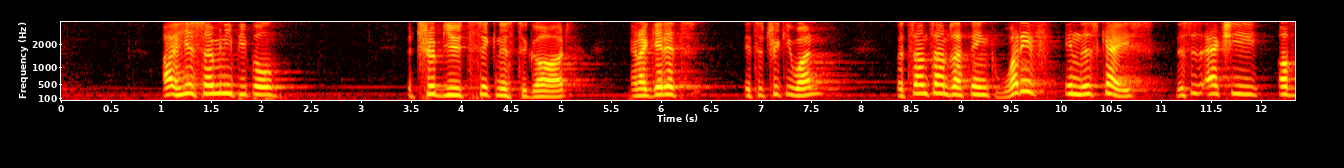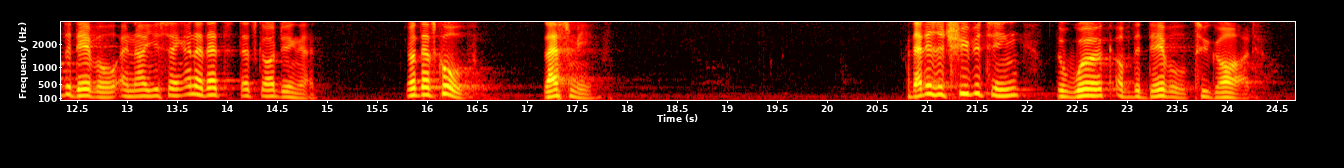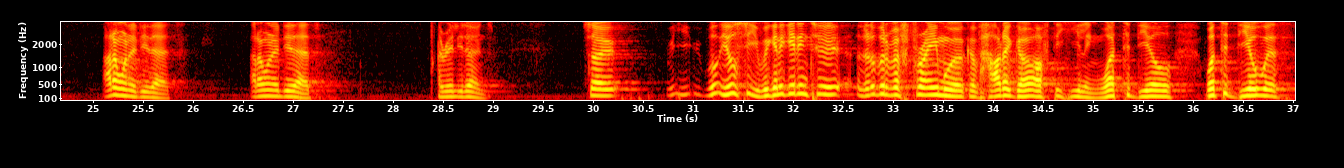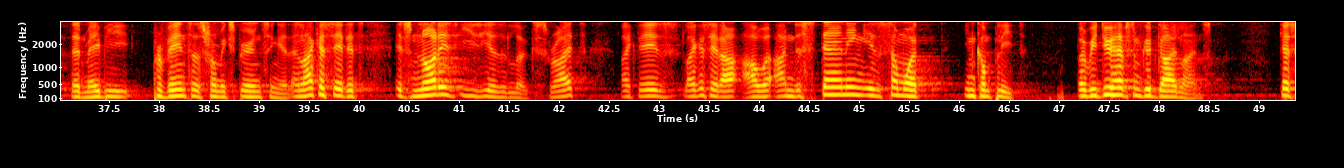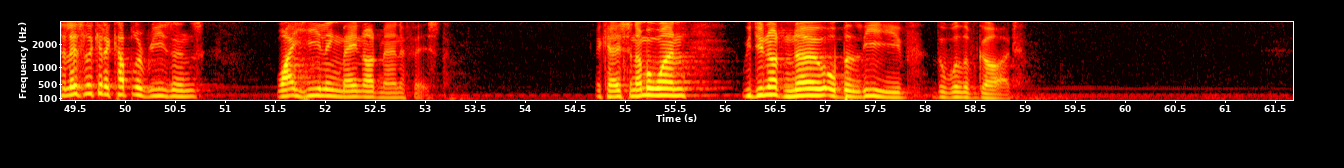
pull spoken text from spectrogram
I hear so many people attribute sickness to God, and I get it, it's a tricky one. But sometimes I think, what if in this case, this is actually of the devil, and now you're saying, oh no, that's, that's God doing that. You know what that's called? Blasphemy. That is attributing the work of the devil to God. I don't want to do that. I don't want to do that. I really don't. So you'll see. We're going to get into a little bit of a framework of how to go after healing, what to deal, what to deal with that maybe prevents us from experiencing it. And like I said, it's it's not as easy as it looks, right? Like there's, like I said, our, our understanding is somewhat incomplete, but we do have some good guidelines. Okay, so let's look at a couple of reasons why healing may not manifest. Okay, so number one, we do not know or believe the will of God.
